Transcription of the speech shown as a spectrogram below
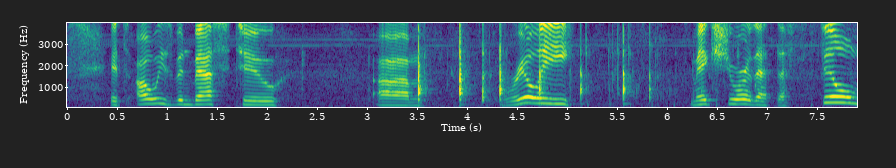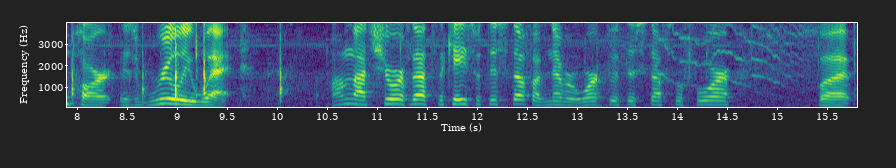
it's always been best to um, really make sure that the film part is really wet. I'm not sure if that's the case with this stuff. I've never worked with this stuff before, but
